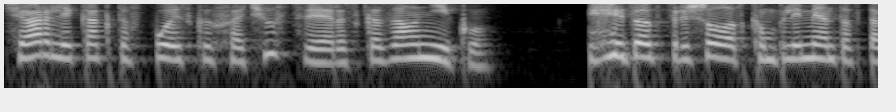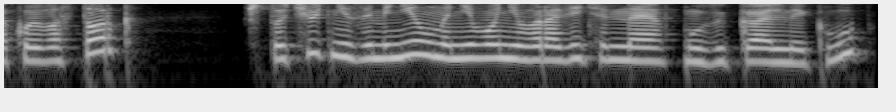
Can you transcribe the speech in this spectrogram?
Чарли как-то в поисках сочувствия рассказал Нику, и тот пришел от комплиментов такой восторг, что чуть не заменил на него невыразительное «музыкальный клуб»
